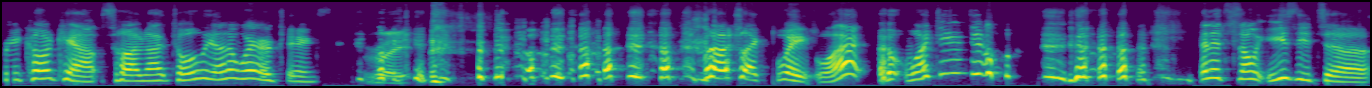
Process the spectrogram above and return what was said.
free code camp. So I'm not totally unaware of things. Right. but I was like, wait, what? What do you do? and it's so easy to,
